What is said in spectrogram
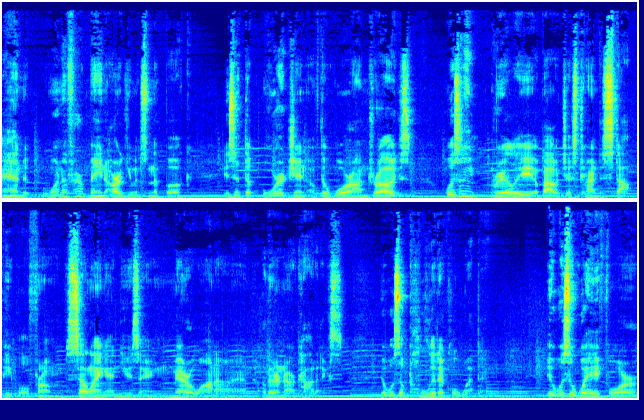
And one of her main arguments in the book is that the origin of the war on drugs wasn't really about just trying to stop people from selling and using marijuana and other narcotics. It was a political weapon. It was a way for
